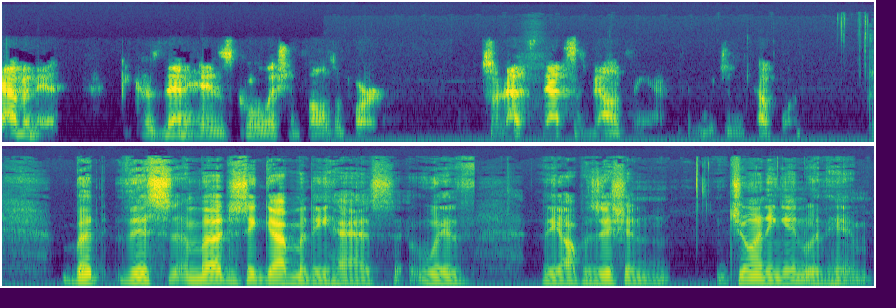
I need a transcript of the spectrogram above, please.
cabinet because then his coalition falls apart. So that's that's his balancing act, which is a tough one. But this emergency government he has with the opposition joining in with him,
